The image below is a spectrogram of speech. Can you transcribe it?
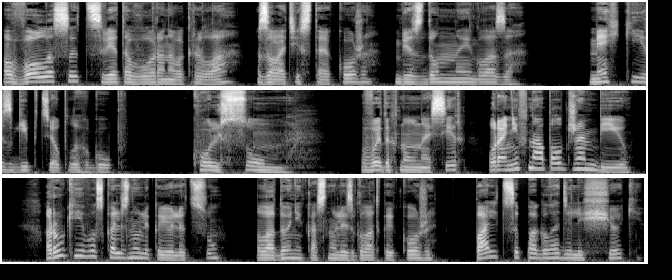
Волосы цвета вороного крыла, золотистая кожа, бездонные глаза. Мягкий изгиб теплых губ. «Кульсум!» — выдохнул Насир, уронив на пол джамбию. Руки его скользнули к ее лицу, ладони коснулись гладкой кожи, пальцы погладили щеки,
